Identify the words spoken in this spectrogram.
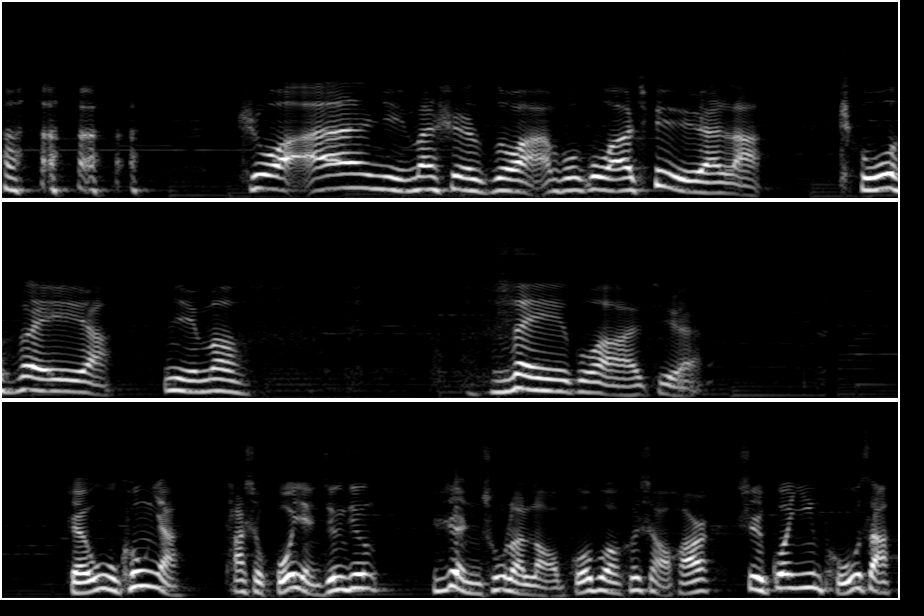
哈哈哈转你们是转不过去了，除非呀，你们飞过去。这悟空呀，他是火眼金睛。”认出了老婆婆和小孩是观音菩萨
